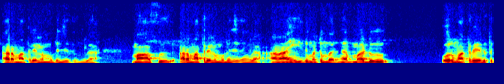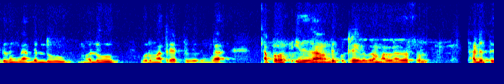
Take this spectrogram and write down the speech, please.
அரை மாத்திரையில முடிஞ்சதுங்களா? மாசு அரை மாத்திரையில முடிஞ்சதுங்களா? ஆனால் இது மட்டும் பாருங்க மடு ஒரு மாத்திரை எடுத்துக்குதுங்களா? அந்த டூ மடு ஒரு மாத்திரை எடுத்துக்குதுங்களா? அப்போ இதுதான் வந்து குற்றியலுபுரம் அல்லாத சொல். அடுத்து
